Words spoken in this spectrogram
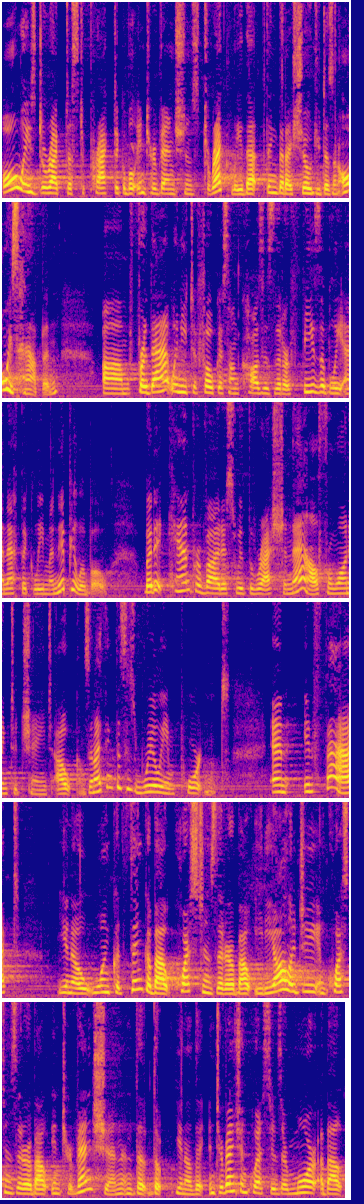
always direct us to practicable interventions directly. That thing that I showed you doesn't always happen. Um, for that, we need to focus on causes that are feasibly and ethically manipulable. But it can provide us with the rationale for wanting to change outcomes. And I think this is really important. And in fact, you know, one could think about questions that are about etiology and questions that are about intervention. And the, the you know, the intervention questions are more about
